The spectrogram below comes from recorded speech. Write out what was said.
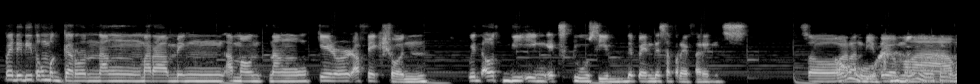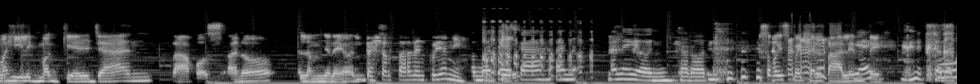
pwede ditong magkaroon ng maraming amount ng care or affection without being exclusive, depende sa preference. So, Oh. parang dito yung mga mahilig mag-care dyan. Tapos, ano, alam nyo na yon Special talent ko yan eh. Aba, teka, ano, ano yun? Charot. Gusto ko yung special talent Yes. eh. Charot.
